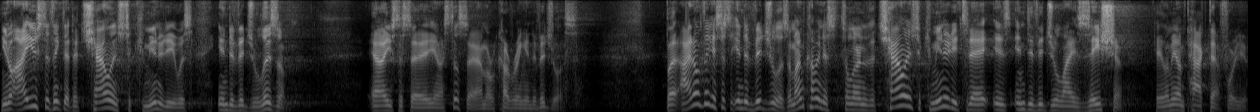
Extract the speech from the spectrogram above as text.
You know, I used to think that the challenge to community was individualism. And I used to say, and I still say I'm a recovering individualist. But I don't think it's just individualism. I'm coming to, to learn that the challenge to community today is individualization. Okay, let me unpack that for you.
